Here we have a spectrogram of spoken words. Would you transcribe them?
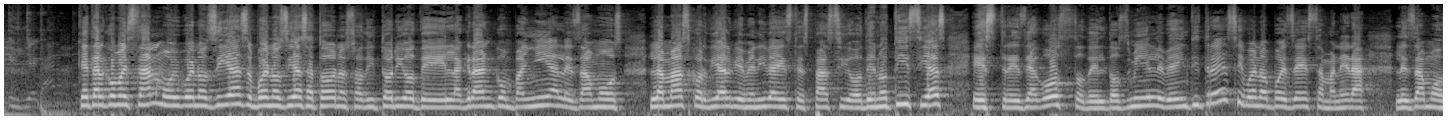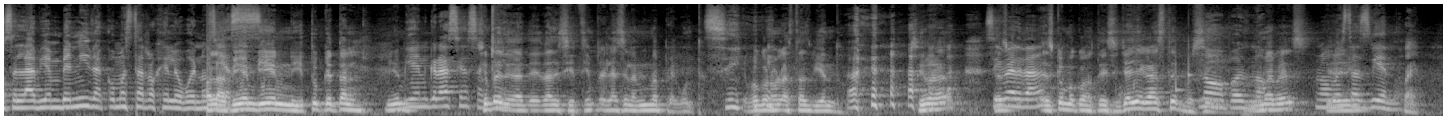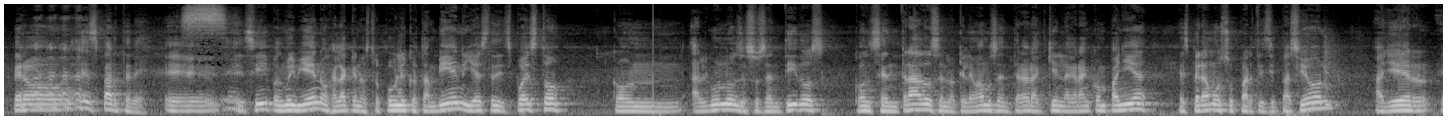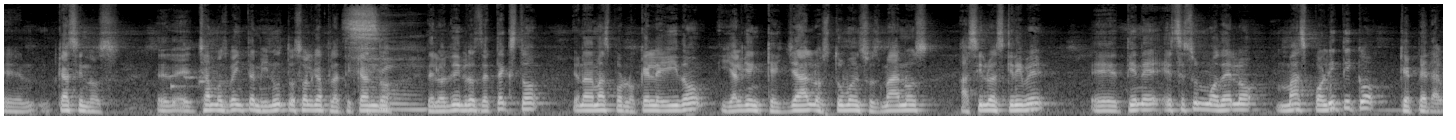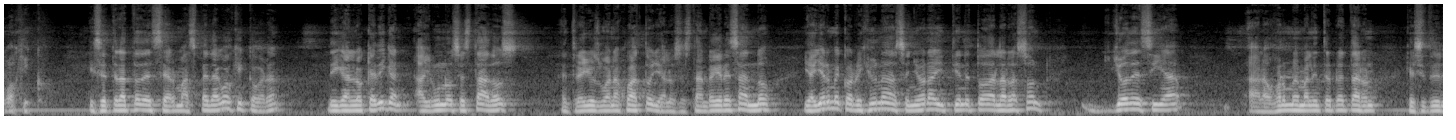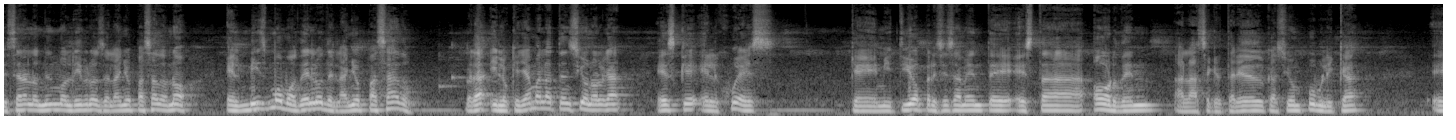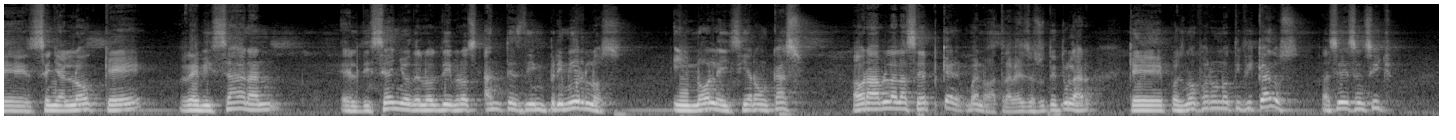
y llegaron. ¿Qué tal? ¿Cómo están? Muy buenos días. Buenos días a todo nuestro auditorio de la gran compañía. Les damos la más cordial bienvenida a este espacio de noticias. Es 3 de agosto del 2023 y bueno, pues de esta manera les damos la bienvenida. ¿Cómo está Rogelio? Buenos Hola, días. bien, bien. ¿Y tú qué tal? Bien. Bien, gracias. Siempre le, le- le- decir, siempre le hacen la misma pregunta. Sí. Tampoco no la estás viendo. Sí, ¿verdad? Sí, es, ¿verdad? Es como cuando te dicen, ¿ya llegaste? Pues No, sí. pues no. me ves? No me estás viendo. Bueno, pero es parte de. eh, eh, sí, pues muy bien. Ojalá que nuestro público también y ya esté dispuesto con algunos de sus sentidos concentrados en lo que le vamos a enterar aquí en la gran compañía. Esperamos su participación. Ayer eh, casi nos eh, echamos 20 minutos, Olga, platicando Sí. de los libros de texto. Yo nada más por lo que he leído y alguien que ya los tuvo en sus manos, así lo escribe, tiene, este es un modelo más político que pedagógico. Y se trata de ser más pedagógico, ¿verdad? Digan lo que digan. Algunos estados, entre ellos Guanajuato, ya los están regresando. Y ayer me corrigió una señora y tiene toda la razón. Yo decía, a lo mejor me malinterpretaron, que si utilizaran los mismos libros del año pasado. No, el mismo modelo del año pasado, ¿verdad? Y lo que llama la atención, Olga, es que el juez que emitió precisamente esta orden a la Secretaría de Educación Pública eh, señaló que revisaran el diseño de los libros antes de imprimirlos y no le hicieron caso. Ahora habla la SEP que, bueno, a través de su titular, que pues no fueron notificados, así de sencillo.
